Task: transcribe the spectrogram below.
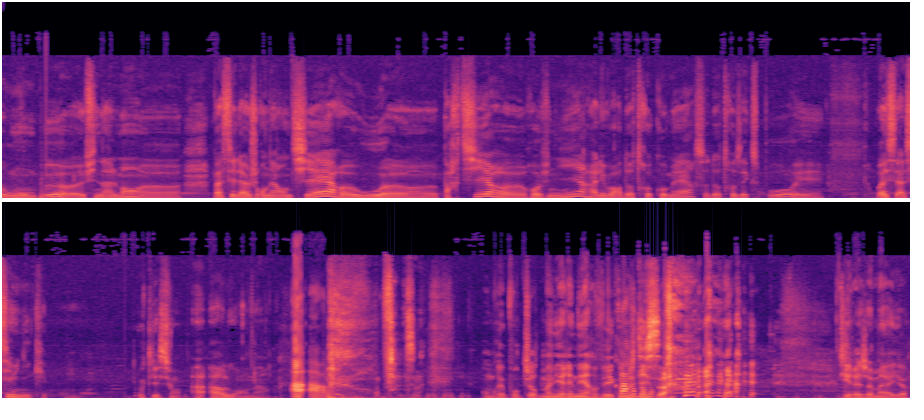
où on peut finalement passer la journée entière ou partir, revenir, aller voir d'autres commerces, d'autres expos. Et ouais, c'est assez unique. Autre question, à Arles ou en Arles? À Arles. On me répond toujours de manière énervée quand je dis ça. tu irais jamais ailleurs?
